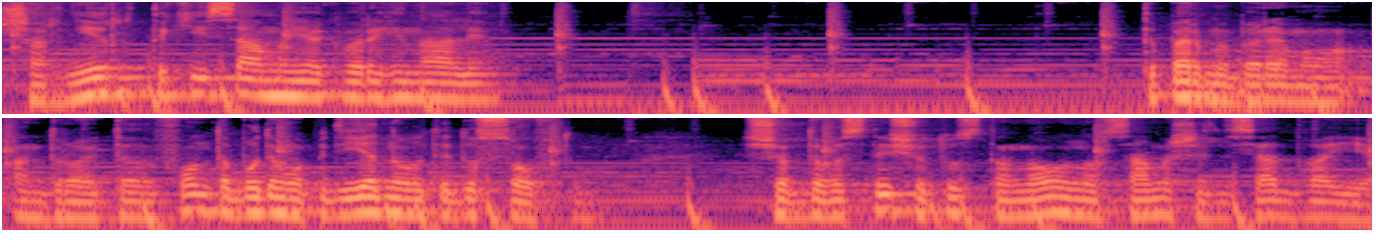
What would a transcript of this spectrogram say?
Шарнір такий самий, як в оригіналі. Тепер ми беремо Android телефон та будемо під'єднувати до софту, щоб довести, що тут встановлено саме 62E.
